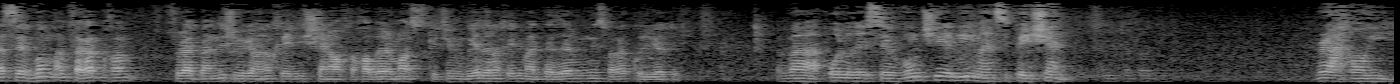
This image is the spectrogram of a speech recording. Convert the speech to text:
و سوم من فقط می‌خوام صورت بندیش بگم خیلی شناخت هابرماست که چه می‌گوید الان خیلی مد نیست فقط کلیاتش و علقه سوم چیه؟ می رهایی.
